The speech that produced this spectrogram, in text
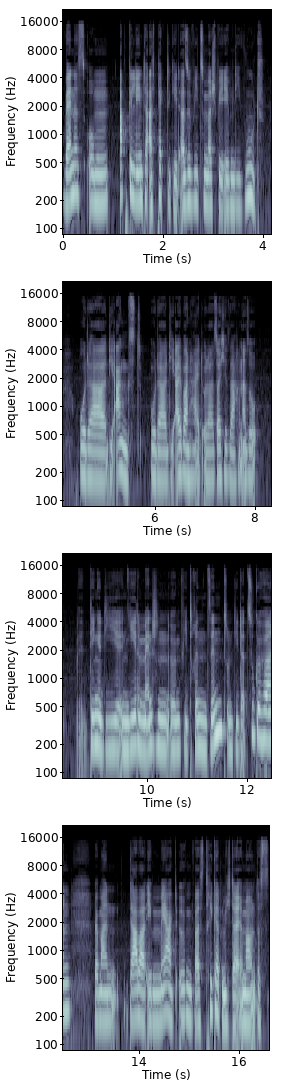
wenn es um abgelehnte Aspekte geht, also wie zum Beispiel eben die Wut oder die Angst oder die Albernheit oder solche Sachen. Also Dinge, die in jedem Menschen irgendwie drin sind und die dazugehören. Wenn man dabei eben merkt, irgendwas triggert mich da immer und das,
